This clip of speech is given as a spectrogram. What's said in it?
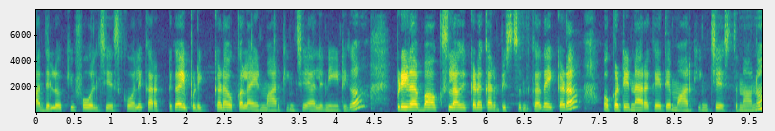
మధ్యలోకి ఫోల్డ్ చేసుకోవాలి కరెక్ట్గా. ఇప్పుడు ఇక్కడ ఒక లైన్ మార్కింగ్ చేయాలి నీట్గా. ఇప్పుడు ఇలా బాక్స్ లాగా ఇక్కడ కనిపిస్తుంది కదా ఇక్కడ ఒకటిన్నరకైతే మార్కింగ్ చేస్తున్నాను.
